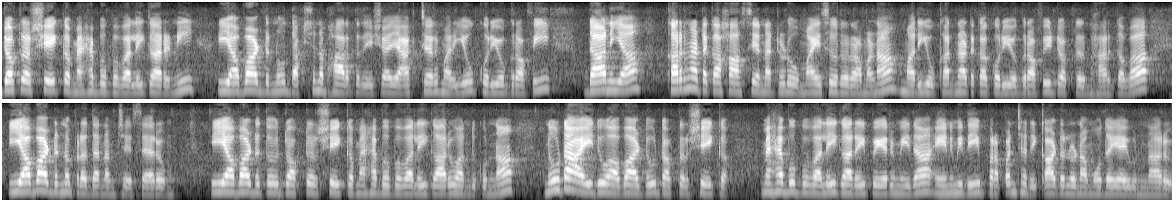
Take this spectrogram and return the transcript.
డాక్టర్ షేక్ మెహబూబ్ వలీ గారిని ఈ అవార్డును దక్షిణ భారతదేశ యాక్టర్ మరియు కొరియోగ్రఫీ దానియా కర్ణాటక హాస్య నటుడు మైసూరు రమణ మరియు కర్ణాటక కొరియోగ్రఫీ డాక్టర్ భార్గవ ఈ అవార్డును ప్రదానం చేశారు. ఈ అవార్డుతో డాక్టర్ షేక్ మెహబూబ్ వలీ గారు అందుకున్న నూట ఐదు అవార్డు డాక్టర్ షేక్ మెహబూబ్ వలీ గారి పేరు మీద ఎనిమిది ప్రపంచ రికార్డులు నమోదయ్యాయి ఉన్నారు.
